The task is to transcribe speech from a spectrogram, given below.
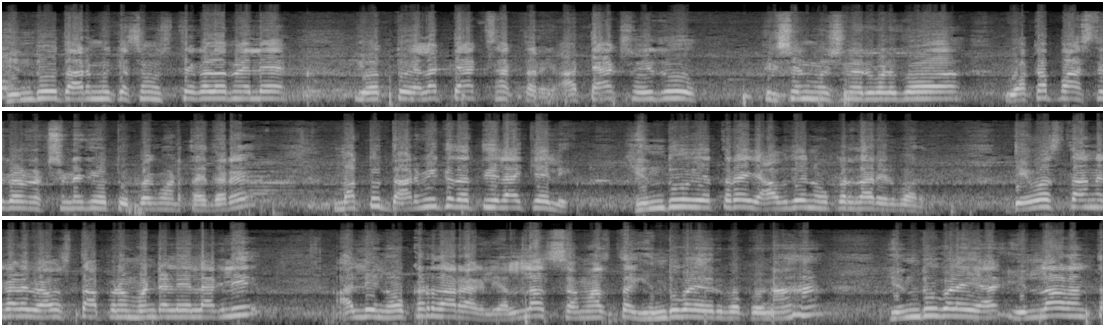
ಹಿಂದೂ ಧಾರ್ಮಿಕ ಸಂಸ್ಥೆಗಳ ಮೇಲೆ ಇವತ್ತು ಎಲ್ಲ ಟ್ಯಾಕ್ಸ್ ಹಾಕ್ತಾರೆ. ಆ ಟ್ಯಾಕ್ಸ್ ಒಯ್ದು ಕ್ರಿಶ್ಚಿಯನ್ ಮಿಷನರಿಗಳಿಗೂ, ವಕಪ್ ಆಸ್ತಿಗಳ ರಕ್ಷಣೆಗೆ ಇವತ್ತು ಉಪಯೋಗ ಮಾಡ್ತಾ ಇದ್ದಾರೆ. ಮತ್ತು ಧಾರ್ಮಿಕ ದತ್ತಿ ಇಲಾಖೆಯಲ್ಲಿ ಹಿಂದೂಯೇತರ ಯಾವುದೇ ನೌಕರದಾರ ಇರಬಾರ್ದು. ದೇವಸ್ಥಾನಗಳ ವ್ಯವಸ್ಥಾಪನಾ ಮಂಡಳಿಯಲ್ಲಾಗಲಿ ಅಲ್ಲಿ ನೌಕರದಾರಾಗಲಿ ಎಲ್ಲ ಸಮಸ್ತ ಹಿಂದೂಗಳೇ ಇರಬೇಕು ನಾ. ಹಿಂದೂಗಳೇ ಯಾ- ಇಲ್ಲ ಅಂತ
